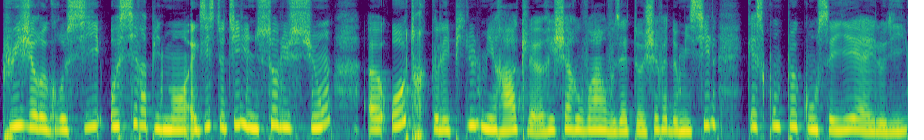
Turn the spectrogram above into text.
puis je regrossis aussi rapidement. Existe-t-il une solution euh, autre que les pilules miracles? Richard Ouvrard, vous êtes chef à domicile. Qu'est-ce qu'on peut conseiller à Elodie?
